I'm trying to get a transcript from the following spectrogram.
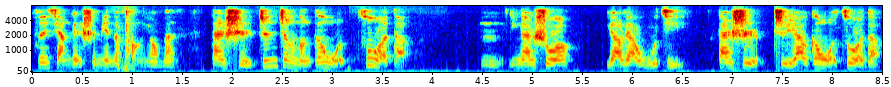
分享给身边的朋友们。但是真正能跟我做的，嗯，应该说寥寥无几。但是只要跟我做的，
